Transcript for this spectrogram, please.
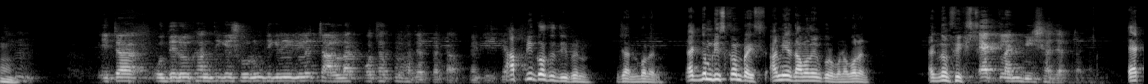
হুম। এটা ওদের ওখান থেকে শোরুম থেকে নিয়ে গেলে চার লাখ পঁচাত্তর হাজার টাকা আপনাকে আপনি কত দিবেন? জান বলেন। একদম ডিসকাউন্ট প্রাইস আমি আর দামাদামি করব না বলেন। একদম ফিক্সড এক লাখ বিশ হাজার টাকা। এক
